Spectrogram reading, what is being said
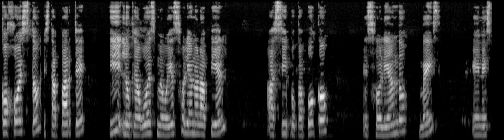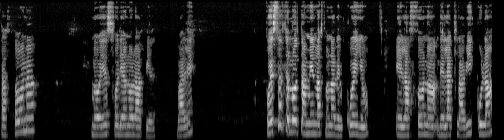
cojo esto, esta parte, y lo que hago es me voy esfoliando la piel, así poco a poco, esfoliando, ¿veis? En esta zona me voy esfoliando la piel, ¿vale? Puedes hacerlo también en la zona del cuello, en la zona de la clavícula,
